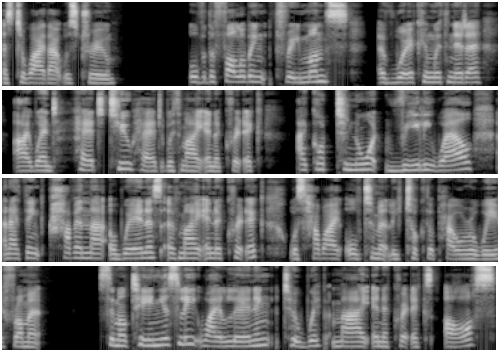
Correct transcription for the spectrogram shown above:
as to why that was true. Over the following three months of working with Nida, I went head to head with my inner critic. I got to know it really well. And I think having that awareness of my inner critic was how I ultimately took the power away from it. Simultaneously, while learning to whip my inner critic's arse,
